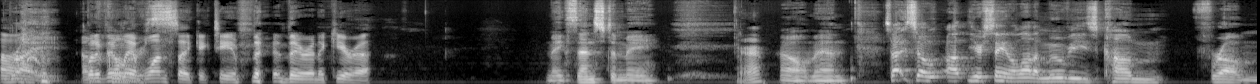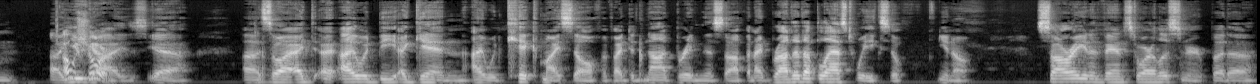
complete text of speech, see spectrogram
Uh, right. But if they only have one psychic team, they're, they're in Akira. makes sense to me. Yeah. Oh man. So so uh, you're saying a lot of movies come from uh, Oh, you sure. guys, yeah. Uh, so I, I I would be again. I would kick myself if I did not bring this up, and I brought it up last week. So you know, sorry in advance to our listener. But uh,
